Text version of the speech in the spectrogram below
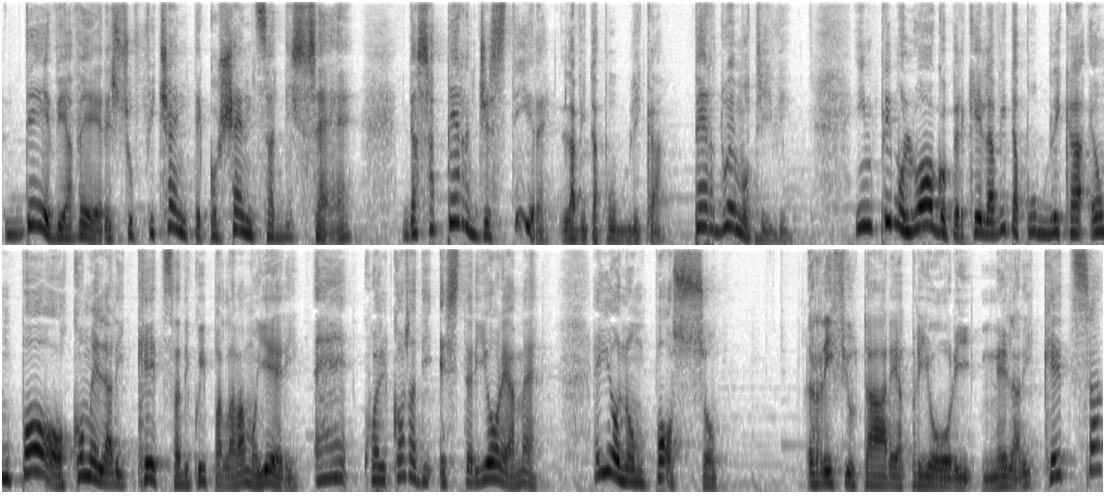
deve avere sufficiente coscienza di sé da saper gestire la vita pubblica, per due motivi. In primo luogo perché la vita pubblica è un po' come la ricchezza di cui parlavamo ieri, è qualcosa di esteriore a me e io non posso rifiutare a priori né la ricchezza,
